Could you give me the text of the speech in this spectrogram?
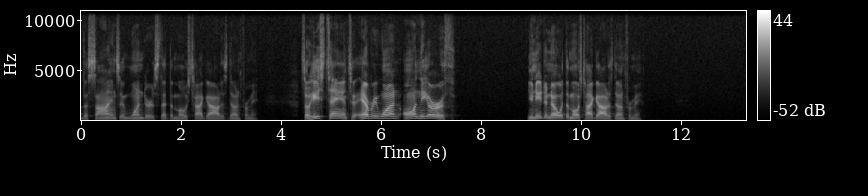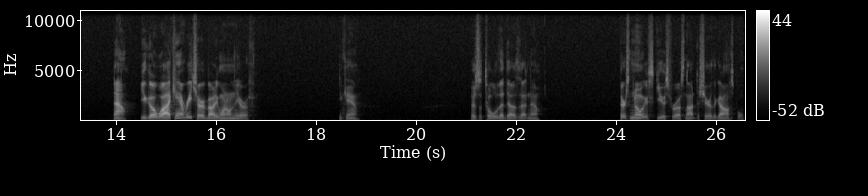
the signs and wonders that the Most High God has done for me. So he's saying to everyone on the earth, you need to know what the Most High God has done for me. Now, you go, well, I can't reach everybody one on the earth. You can. There's a tool that does that now. There's no excuse for us not to share the gospel.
